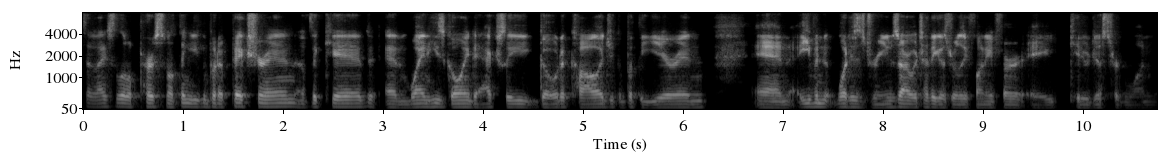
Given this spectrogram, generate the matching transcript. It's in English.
it's a nice little personal thing. You can put a picture in of the kid and when he's going to actually go to college. You can put the year in and even what his dreams are, which I think is really funny for a kid who just turned one.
